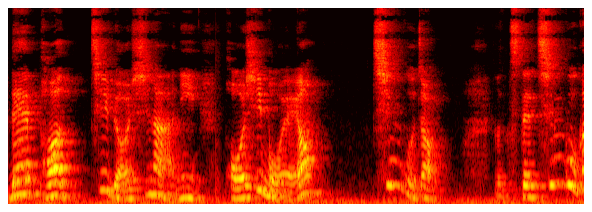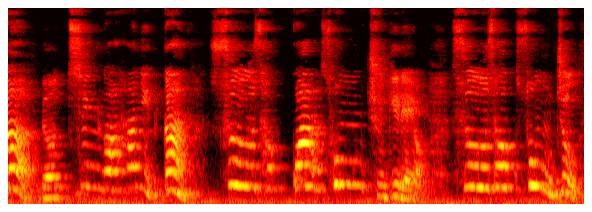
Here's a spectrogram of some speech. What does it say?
내 벗이 몇이나 하니 벗이 뭐예요? 친구죠. 내 친구가 몇인가 하니까 수석과 송죽이래요. 수석, 송죽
